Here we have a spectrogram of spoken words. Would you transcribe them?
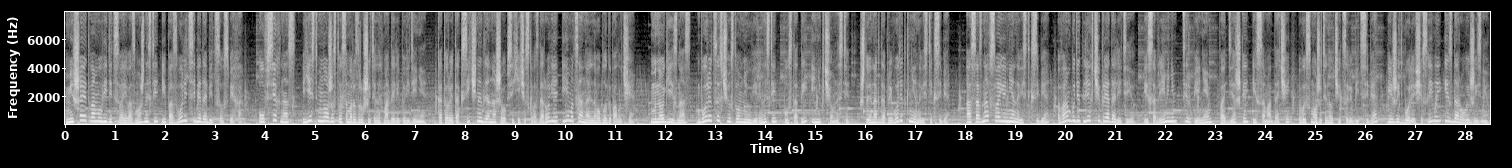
мешает вам увидеть свои возможности и позволить себе добиться успеха. У всех нас есть множество саморазрушительных моделей поведения, которые токсичны для нашего психического здоровья и эмоционального благополучия. Многие из нас борются с чувством неуверенности, пустоты и никчемности, что иногда приводит к ненависти к себе. Осознав свою ненависть к себе, вам будет легче преодолеть ее, и со временем, терпением, поддержкой и самоотдачей вы сможете научиться любить себя и жить более счастливой и здоровой жизнью.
